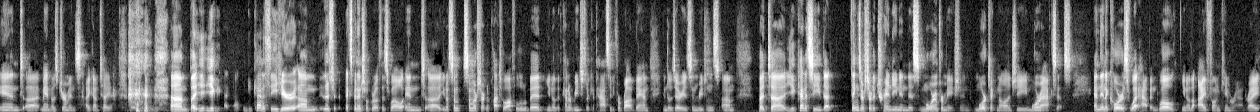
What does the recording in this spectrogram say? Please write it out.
And uh, man, those Germans, I got to tell you. um, but you, you, you kind of see here, um, there's exponential growth as well. And uh, you know, some, some are starting to plateau off a little bit. You know, they've kind of reached their capacity for broadband in those areas and regions. Um, but uh, you kind of see that things are sort of trending in this more information, more technology, more access. And then of course, what happened? Well, you know, the iPhone came around, right?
